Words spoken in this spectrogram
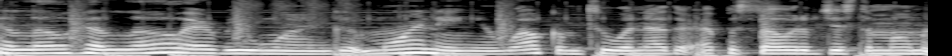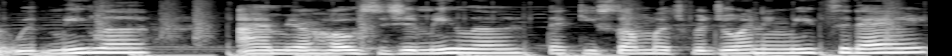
Hello, hello, everyone. Good morning, and welcome to another episode of Just a Moment with Mila. I'm your host, Jamila. Thank you so much for joining me today.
